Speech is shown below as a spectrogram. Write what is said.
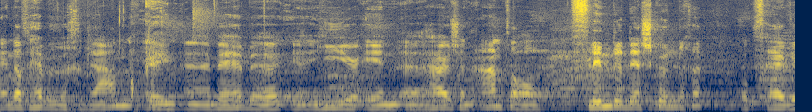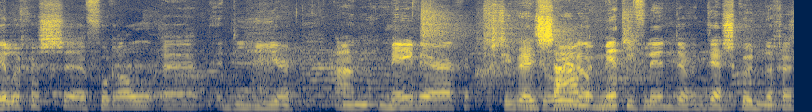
en dat hebben we gedaan. Okay. En, we hebben hier in huis een aantal vlinderdeskundigen, ook vrijwilligers vooral, die hier aan meewerken. Dus die weten en samen met moet. die vlinderdeskundigen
